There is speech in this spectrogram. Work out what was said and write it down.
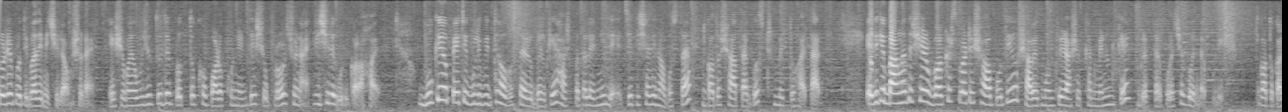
রোডের প্রতিবাদে মিছিলে অংশ নেয়। এই সময় অভিযুক্তদের প্রত্যক্ষ পরোক্ষ নির্দেশ ও প্ররোচনায় মিছিলে গুলি করা হয়। বুকে ও পেটে গুলিবিদ্ধ অবস্থায় রুবেলকে হাসপাতালে নিলে চিকিৎসাধীন অবস্থায় গত সাত আগস্ট মৃত্যু হয় তার। এদিকে বাংলাদেশের ওয়ার্কার্স পার্টির সভাপতি ও সাবেক মন্ত্রী রাশেদ খান মেননকে গ্রেফতার করেছে গোয়েন্দা পুলিশ। গতকাল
